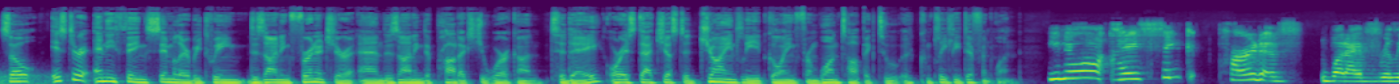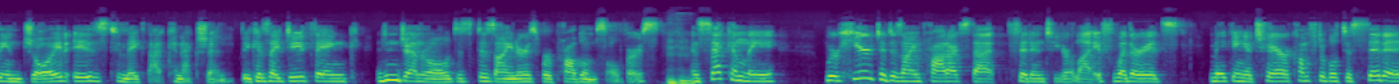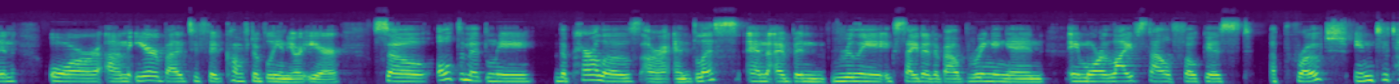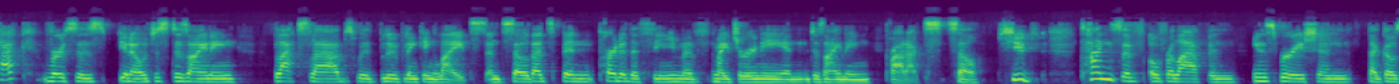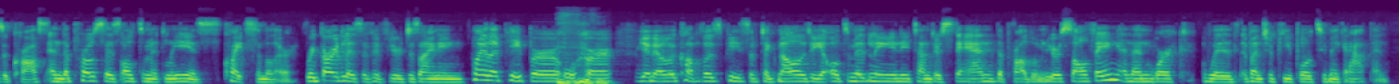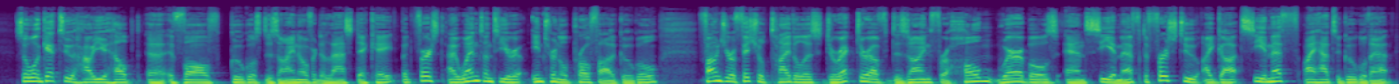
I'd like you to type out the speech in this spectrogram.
So, is there anything similar between designing furniture and designing the products you work on today? Or is that just a giant leap going from one topic to a completely different one? You know, I think part of what I've really enjoyed is to make that connection because I do think, in general, just designers were problem solvers. Mm-hmm. And secondly, we're here to design products that fit into your life, whether it's making a chair comfortable to sit in or an earbud to fit comfortably in your ear. So ultimately, the parallels are endless. And I've been really excited about bringing in a more lifestyle focused approach into tech versus, you know, just designing black slabs with blue blinking lights. And so that's been part of the theme of my journey in designing products. So huge, tons of overlap and inspiration that goes across. And the process ultimately is quite similar, regardless of if you're designing toilet paper or, you know, a complex piece of technology. Ultimately, you need to understand the problem you're solving and then work with a bunch of people to make it happen. So we'll get to how you helped uh, evolve Google's design over the last decade. But first, I went onto your internal profile, Google, found your official title as Director of Design for Home, Wearables, and CMF. The first two I got. CMF, I had to Google that.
